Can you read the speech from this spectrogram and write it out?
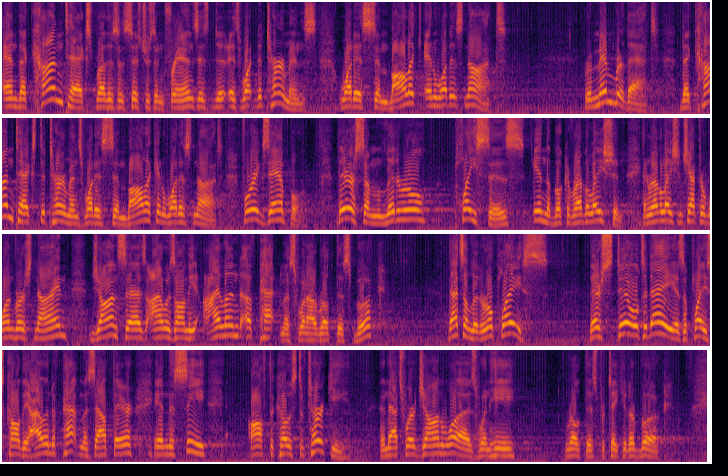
And the context, brothers and sisters and friends, is, is what determines what is symbolic and what is not. Remember that. The context determines what is symbolic and what is not. For example, there are some literal places in the book of Revelation. In Revelation chapter 1 verse 9, John says, "I was on the island of Patmos when I wrote this book." That's a literal place. There still today is a place called the island of Patmos out there in the sea off the coast of Turkey. And that's where John was when he wrote this particular book.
